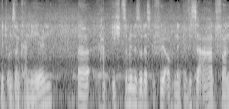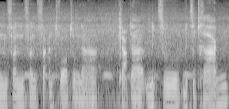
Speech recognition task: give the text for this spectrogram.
mit unseren Kanälen, äh, habe ich zumindest so das Gefühl, auch eine gewisse Art von, von, von Verantwortung da Klar. da mitzu, mitzutragen.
